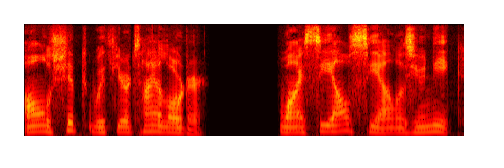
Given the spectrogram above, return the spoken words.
all shipped with your tile order. Why CLCL is unique.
